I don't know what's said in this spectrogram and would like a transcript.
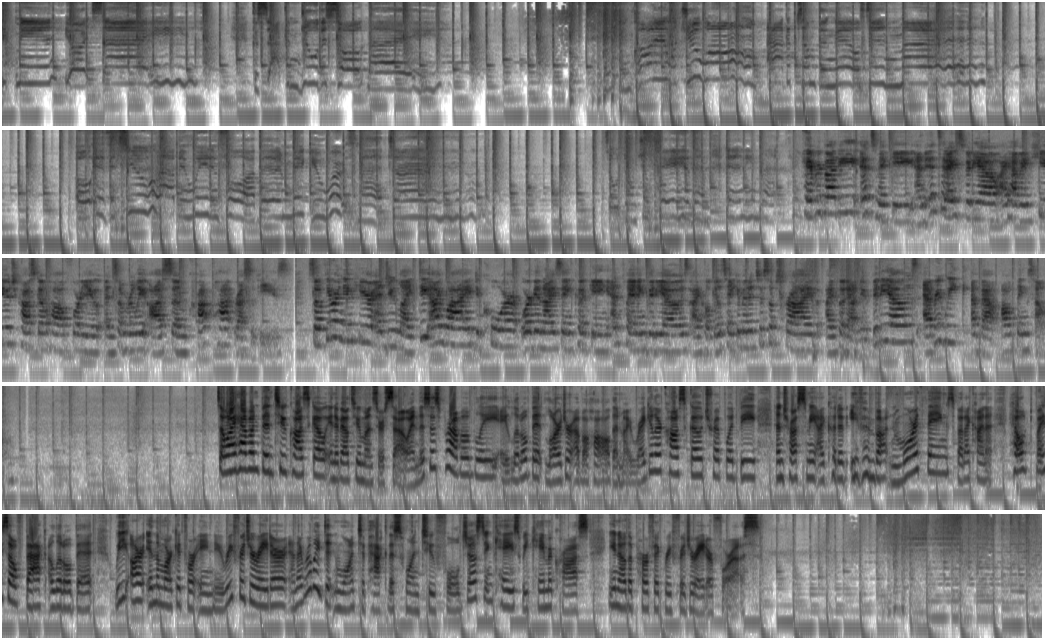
keep me in your sight. Cause I Mickey, and in today's video, I have a huge Costco haul for you and some really awesome crock pot recipes. So if you are new here and you like DIY, decor, organizing, cooking, and planning videos, I hope you'll take a minute to subscribe. I put out new videos every week about all things home. So I haven't been to Costco in about two months or so, and this is probably a little bit larger of a haul than my regular Costco trip would be. And trust me, I could have even bought more things, but I kind of held myself back a little bit. We are in the market for a new refrigerator, and I really didn't want to pack this one too full just in case we came across, you know, the perfect refrigerator for us.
